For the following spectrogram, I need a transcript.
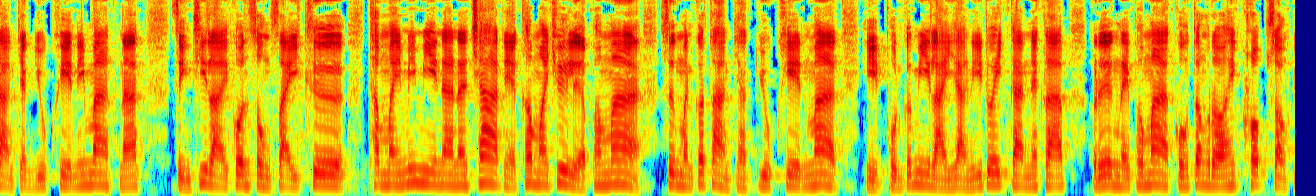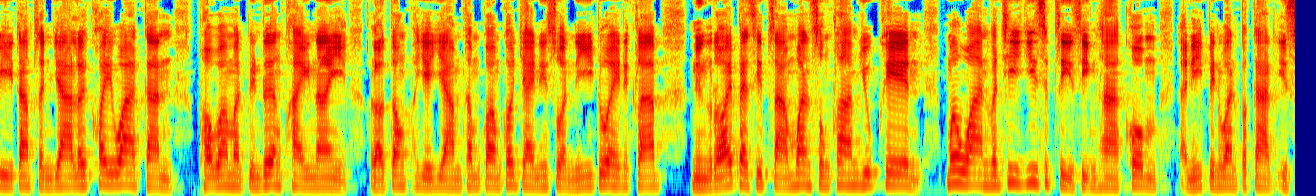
ต่างจากยูเครนนี่มากนัก สิ่งที่หลายคนสงสัยคือทำไมไม่มีนานาชาติเนี่ยเข้ามาช่วยเหลือพม่า ซึ่งมันก็ต่างจากยูเครนมาก เหตุผลก็มีหลายอย่างนี้ด้วยกันนะครับ เรื่องในพม่าคงต้องรอให้ครบ 2 ปีตามสัญญาแล้วค่อยว่ากัน เพราะว่ามันเป็นเรื่องภายในเราต้ององพยายามทำความเข้าใจในส่วนนี้ด้วยนะครับ 183 วันสงครามยูเครนเมื่อวานวันที่ 24 สิงหาคม อันนี้เป็นวันประกาศอิส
